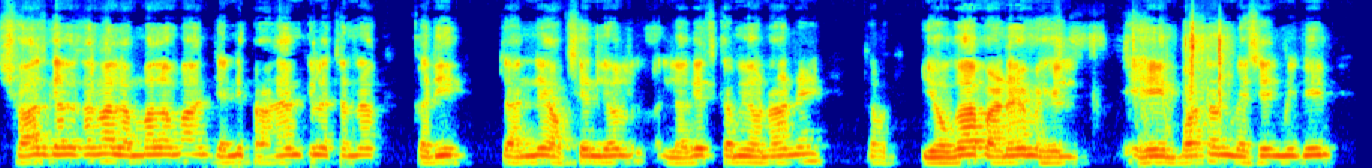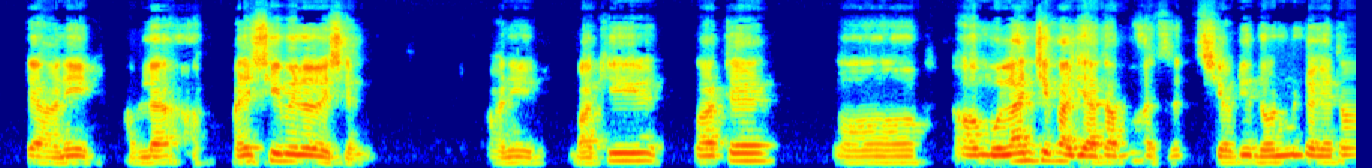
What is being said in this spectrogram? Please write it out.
श्वास घ्यायला सांगा लंबा लंबा. ज्यांनी प्राणायाम केला त्यांना कधी त्यांनी ऑक्सिजन लेवल लगेच कमी होणार नाही. तर योगा प्राणायाम हेल्थ हे इम्पॉर्टंट मेसेज मी देईन. आणि आपल्या आणि सिम्युलेशन आणि बाकी वाटते मुलांची काळजी. आता शेवटी दोन मिनिटं घेतो.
